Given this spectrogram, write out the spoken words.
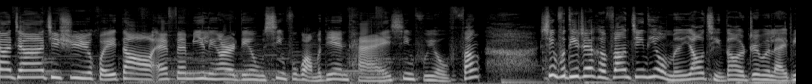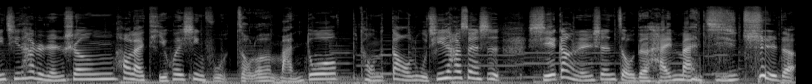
大家继续回到 FM 一零二点五幸福广播电台，幸福有方，幸福 DJ 何方。今天我们邀请到了这位来宾，其实他的人生后来体会幸福，走了蛮多不同的道路。其实他算是斜杠人生，走的还蛮极致的。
